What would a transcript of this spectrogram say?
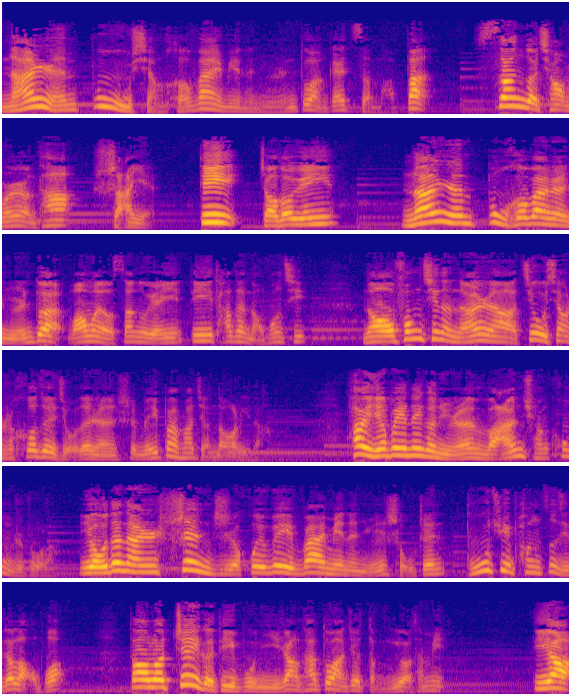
男人不想和外面的女人断，该怎么办？三个窍门让他傻眼。第一，找到原因。男人不和外面女人断，往往有三个原因。第一，他在脑风期。脑风期的男人啊，就像是喝醉酒的人，是没办法讲道理的。他已经被那个女人完全控制住了。有的男人甚至会为外面的女人守贞，不去碰自己的老婆。到了这个地步，你让他断，就等于要他命。第二，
